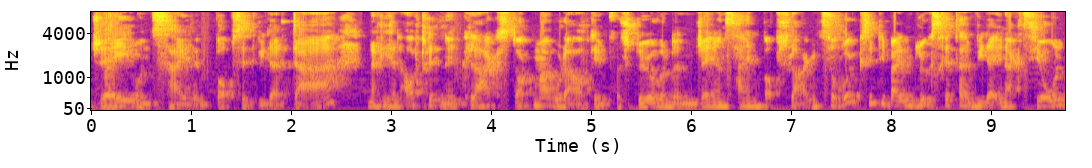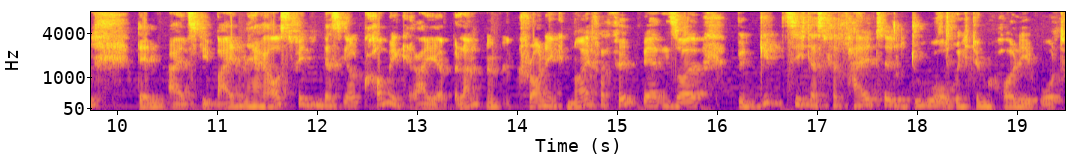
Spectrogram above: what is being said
Jay und Silent Bob sind wieder da. Nach ihren Auftritten in Clarks Dogma oder auch dem verstörenden Jay und Silent Bob schlagen zurück, sind die beiden Glücksritter wieder in Aktion. Denn als die beiden herausfinden, dass ihre Comicreihe Blunt und Chronic neu verfilmt werden soll, begibt sich das verpeilte Duo Richtung Hollywood Hollywood,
